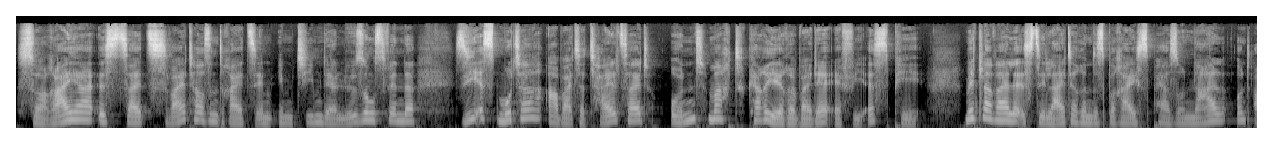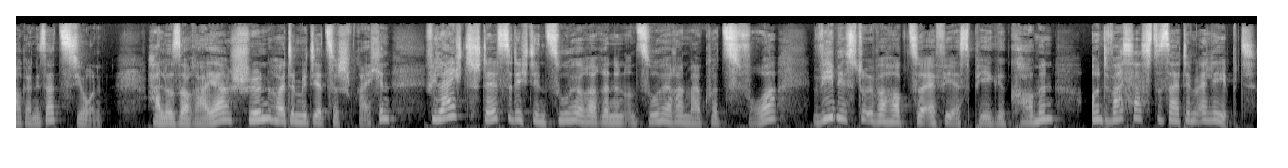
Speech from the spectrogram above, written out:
Soraya ist seit 2013 im Team der Lösungsfinder. Sie ist Mutter, arbeitet Teilzeit und macht Karriere bei der FISP. Mittlerweile ist sie Leiterin des Bereichs Personal und Organisation. Hallo Soraya, schön heute mit dir zu sprechen. Vielleicht stellst du dich den Zuhörerinnen und Zuhörern mal kurz vor. Wie bist du überhaupt zur FISP gekommen und was hast du seitdem erlebt?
